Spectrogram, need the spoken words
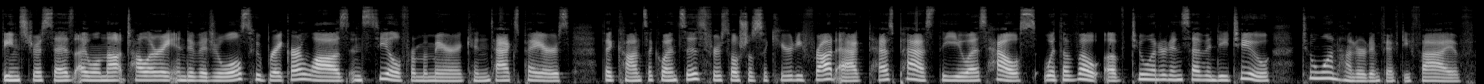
Feenstra says, I will not tolerate individuals who break our laws and steal from American taxpayers. The Consequences for Social Security Fraud Act has passed the U.S. House with a vote of 272 to 155.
